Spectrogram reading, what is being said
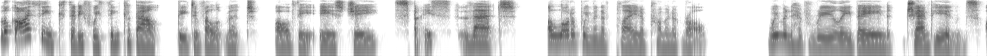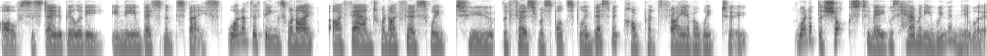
Look, I think that if we think about the development of the ESG space, that a lot of women have played a prominent role. Women have really been champions of sustainability in the investment space. One of the things when I, I found when I first went to the first responsible investment conference that I ever went to one of the shocks to me was how many women there were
